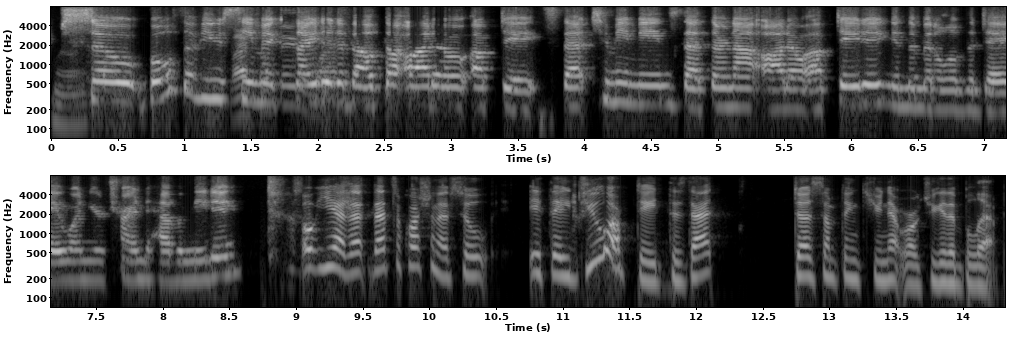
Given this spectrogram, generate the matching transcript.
Yeah. So both of you Last seem excited about the auto updates. That to me means that they're not auto updating in the middle of the day when you're trying to have a meeting. Oh yeah, that, that's a question. I have. So if they do update, does that does something to your network? Do you get a blip?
